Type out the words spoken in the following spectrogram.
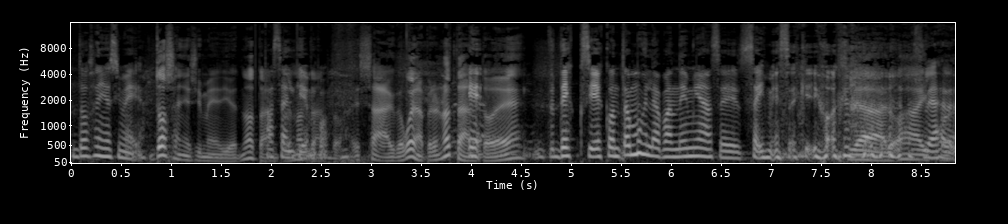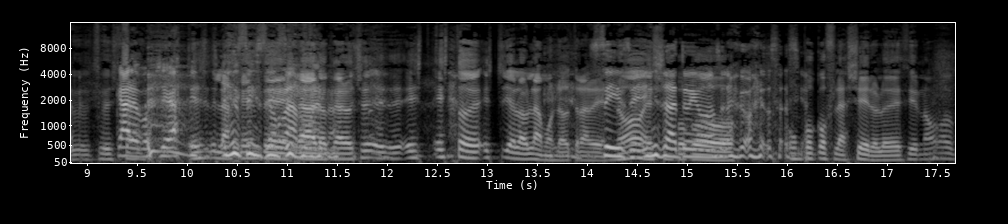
Dos años y medio. Dos años y medio, no tanto. Pasa el no tiempo. tanto. Exacto, bueno, pero no tanto, ¿eh? Des- si descontamos la pandemia, hace seis meses que vivo acá. Claro, ay, Claro. está- Claro, porque llegaste es la gente, claro, claro. yo, eh, es- esto, esto ya lo hablamos la otra vez, Sí, ¿no? sí, Es ya un poco- tuvimos una conversación. Un poco flashero lo de decir, ¿no?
